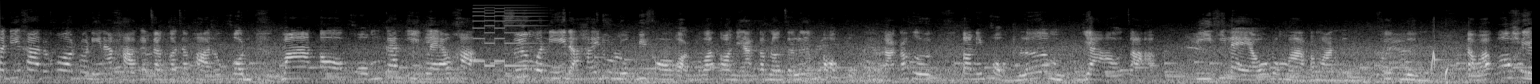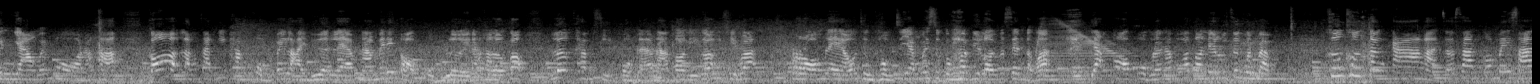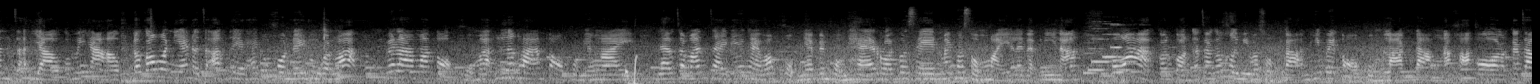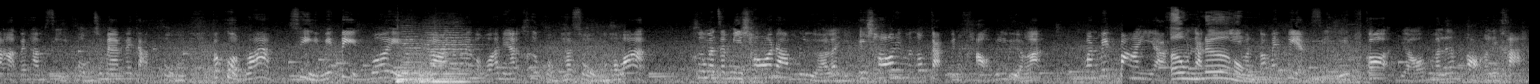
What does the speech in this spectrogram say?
วัสดีค่ะทุกคนวันนี้นะคะกระจังก็จะพาทุกคนมาต่อผมกันอีกแล้วค่ะ ซึ่งวันนี้เดี๋ยวให้ดูลุค before ก่อนเพราะว่าตอนนี้กำลังจะเริ่มต่อผมแล้วนะก็คือ ตอนนี้ผมเริ่มยาวจากปีที่แล้วลงมาประมาณหนึ่งคืบหนึ่งแต่ว่าก็ยังยาวไม่พอนะคะ ก็หลังจากที่พักผมไปหลายเดือนแล้วนะไม่ได้ต่อผมเลยนะคะ แล้วก็เลิกทำสีผมแล้วนะ ตอนนี้ก็คิดว่าพร้อมแล้วถึงผมจะยังไม่สุขภาพดีร้อยเปอร์เซ็นต์แต่ว่าอยากต่อผมแล้วนะเพราะว่าตอนนี้รู้สึกมันแบบ ครึ่งครึ่งกลางๆอะจะสั้นก็ไม่สั้นจะยาวก็ไม่ยาว แล้วก็วันนี้เดี๋ยวจะอัปเดตให้ทุกคนได้ดูกันว่า เวลามาต่อผมอะเลือกร้านต่อผมยังไง แล้วจะมั่นใจได้ยังไงว่าผมเนี่ยเป็นผมแท้ร้อยเปอร์เซ็นต์ไม่ผสมไหมอะไรแบบนี้นะ เพราะว่าก่อนๆกระจังก็เคยมีประสบการณ์ที่ไปต่อผมร้านดังนะคะ พอกระจังอะไปทำสีผมใช่ไหมไปกัดผม ปรากฏว่าสีไม่ติดเว้ยร้านก็เลยบอกว่าอันเนี้ยคือผมผสมเพราะว่าคือมันจะมีช่อดำเหลือแล้วไอ้ช่อที่มันต้องกัดเป็นขาวเป็นเหลืองอะมันไม่ไปอะเออกัดเนอทีมันก็ไม่เปลี่ยนสีก็เดี๋ยวมาเริ่มต่อกันเลยค่ะ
